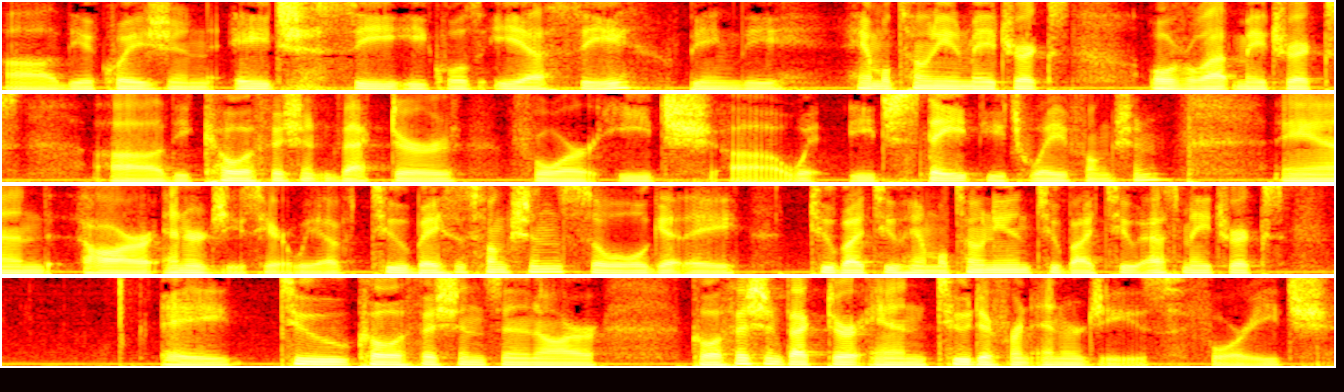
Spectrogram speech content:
uh, the equation HC equals ESC, being the Hamiltonian matrix, overlap matrix, uh, the coefficient vector for each uh, each state, each wave function, and our energies here. We have two basis functions, so we'll get a two by two Hamiltonian, two by two S matrix, a two coefficients in our coefficient vector, and two different energies for each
